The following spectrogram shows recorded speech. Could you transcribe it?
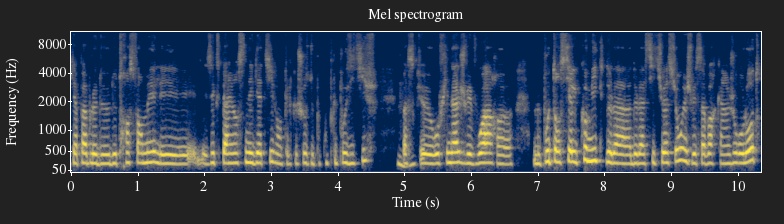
capable de, transformer les, les, expériences négatives en quelque chose de beaucoup plus positif. Parce mhm. qu'au final, je vais voir le potentiel comique de la, de la situation et je vais savoir qu'un jour ou l'autre,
